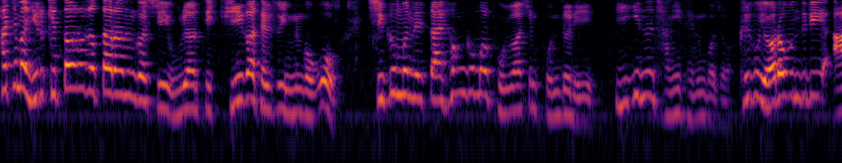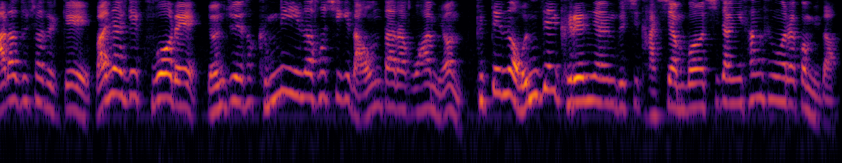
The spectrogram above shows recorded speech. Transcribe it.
하지만 이렇게 떨어졌다라는 것이 우리한테 기회가 될 수 있는 거고 지금은 일단 현금을 보유하신 분들이 이기는 장이 되는 거죠. 그리고 여러분들이 알아두셔야 될 게 만약에 9월에 연준에서 금리 인하 소식이 나온다라고 하면 그때는 언제 그랬냐는 듯이 다시 한번 시장이 상승을 할 겁니다.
